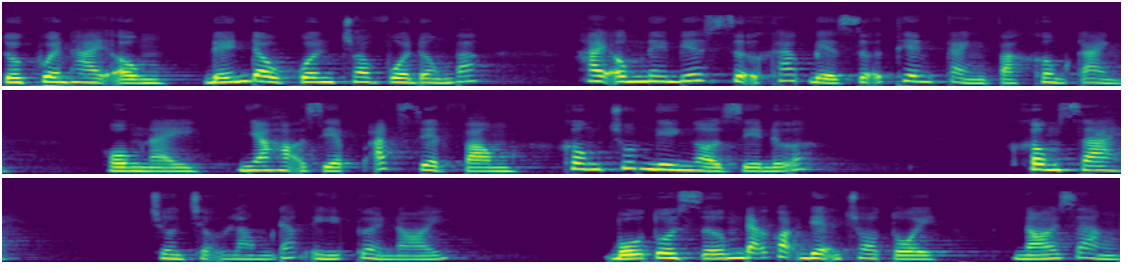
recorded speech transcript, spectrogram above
tôi khuyên hai ông đến đầu quân cho vua Đông Bắc. Hai ông nên biết sự khác biệt giữa thiên cảnh và không cảnh. Hôm nay, nhà họ Diệp ắt diệt vòng, không chút nghi ngờ gì nữa. Không sai. Trương Triệu Long đắc ý cười nói. Bố tôi sớm đã gọi điện cho tôi, nói rằng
